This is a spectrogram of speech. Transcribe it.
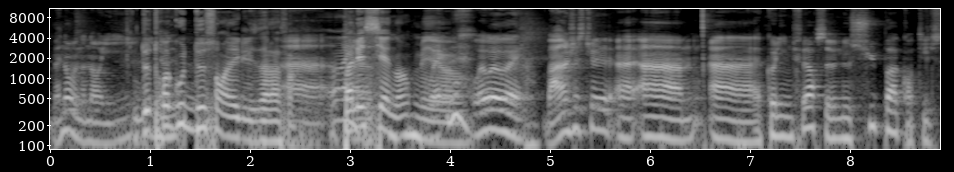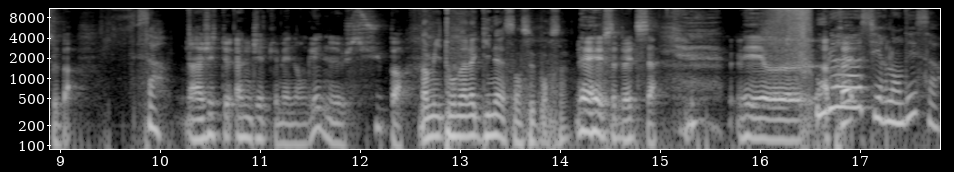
bah non, non, non. Il, Deux, il- trois gouttes de sang à l'église à la fin. un- Pas les siennes, hein, mais. Ouais, euh, ouais, ouais, ouais. Bah, un, gestionnaire- un, un- un Colin Firth ne sue pas quand il se bat. Ça. Un, gest- un gentleman anglais ne sue pas. Non, mais il tourne à la Guinness, hein, c'est pour ça. Ça doit être ça. Mais euh, Oula, après, c'est irlandais ça.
